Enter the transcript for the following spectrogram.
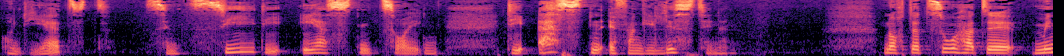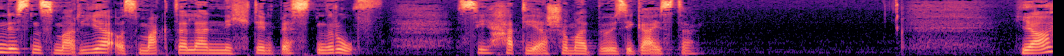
Und jetzt sind sie die ersten Zeugen, die ersten Evangelistinnen. Noch dazu hatte mindestens Maria aus Magdala nicht den besten Ruf. Sie hatte ja schon mal böse Geister. Ja,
